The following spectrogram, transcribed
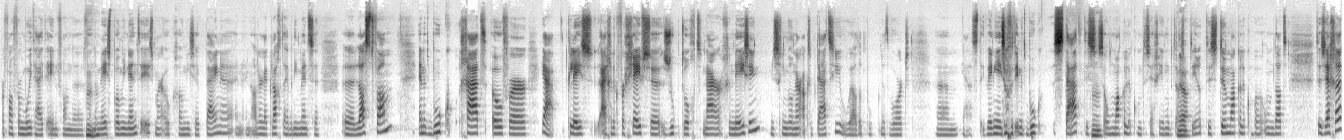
Waarvan vermoeidheid een van de, van de mhm. meest prominente is. Maar ook chronische pijnen en, en allerlei klachten hebben die mensen uh, last van. En het boek gaat over ja, lees eigenlijk vergeefse zoektocht naar genezing. Misschien wel naar acceptatie, hoewel dat boek, dat woord... Ehm, ja, ik weet niet eens of het in het boek staat. Het is hmm. zo makkelijk om te zeggen, je moet het accepteren. Het is te makkelijk uh, om dat te zeggen.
